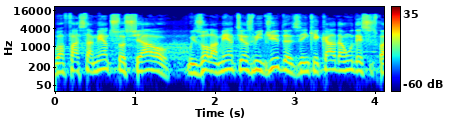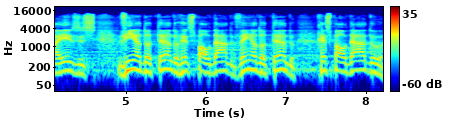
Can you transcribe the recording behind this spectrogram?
o afastamento social, o isolamento e as medidas em que cada um desses países vinha adotando, respaldado, vem adotando, respaldado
